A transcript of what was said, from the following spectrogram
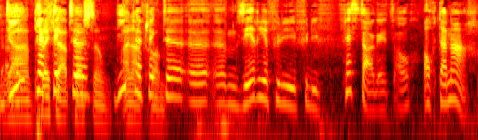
ist- die Ja, perfekte, die perfekte äh, ähm, Serie für die für die Festtage jetzt auch. Auch danach.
